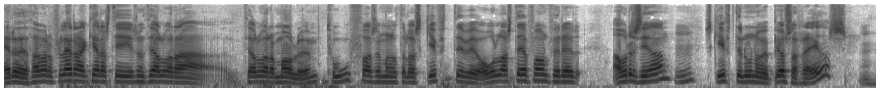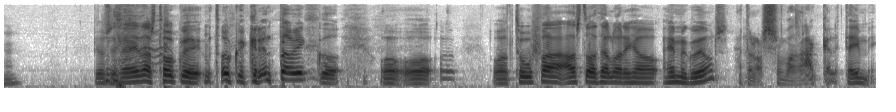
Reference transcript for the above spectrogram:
Heyrðu það var fleira að gerast í þjálfara, þjálfara málum Túfa sem er náttúrulega skipti við Óla Stefán fyrir árið síðan Mm. Skipti núna við Bjössa Reyðars Mhm. Bjössi Reyðars tók við, tók við Grindavík og, og, og, og Túfa aðstofa þjálfari hjá Heimi Guðjóns. Þetta er náttúrulega svakalit teimi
